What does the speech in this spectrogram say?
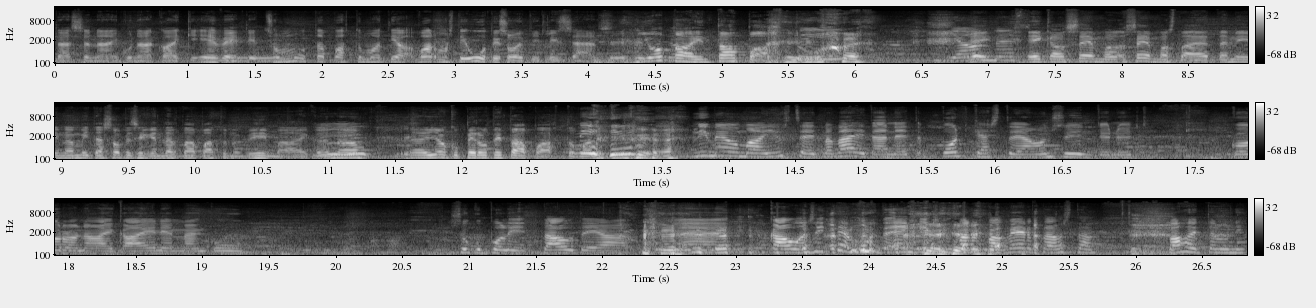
tässä näin, kun nämä kaikki eventit, sun muut tapahtumat ja varmasti uutisointi lisääntyy. Jotain tapahtuu. Ja on Ei, myös- eikä ole semmo, semmoista, että niin, no mitä sopisenkentällä tapahtunut viime aikoina. No, joku peruti tapahtuma. Nimenomaan just se, että mä väitän, että podcasteja on syntynyt korona-aikaa enemmän kuin sukupuolitauteja ää, kauan sitten, mutta en keksi parempaa vertausta pahoitteluni.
